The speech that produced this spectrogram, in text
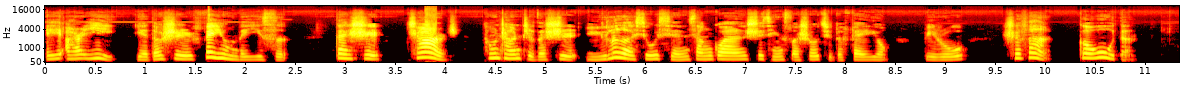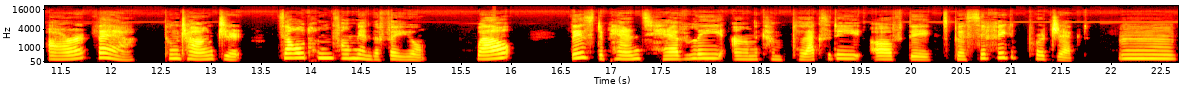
a r e 也都是费用的意思。但是 charge 通常指的是娱乐休闲相关事情所收取的费用，比如吃饭、购物等，而 fare。通常指交通方面的费用。Well, this depends heavily on the complexity of the specific project. 嗯，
